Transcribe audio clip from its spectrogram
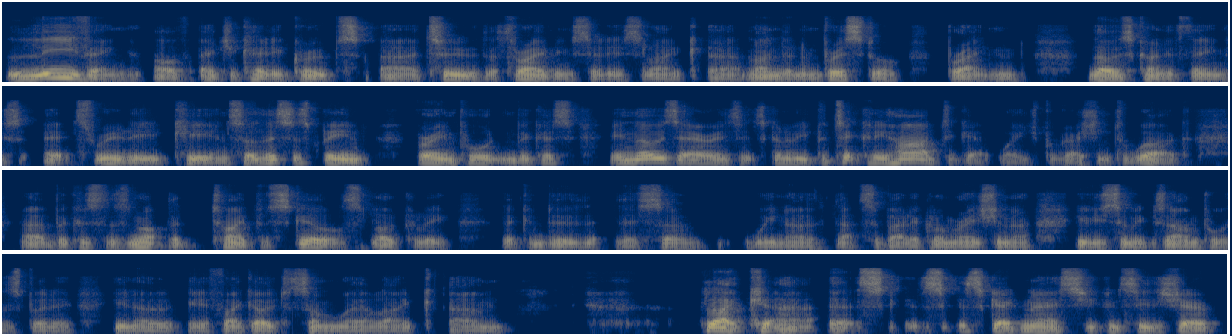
leaving of educated groups uh, to the thriving cities like uh, London and Bristol, Brighton, those kind of things, it's really key. And so this has been very important because in those areas, it's going to be particularly hard to get wage progression to work uh, because there's not the type of skills locally that can do this. So we know that's about agglomeration. I'll give you some examples, but, uh, you know, if I go to somewhere like um, like uh, Skegness, you can see the share of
